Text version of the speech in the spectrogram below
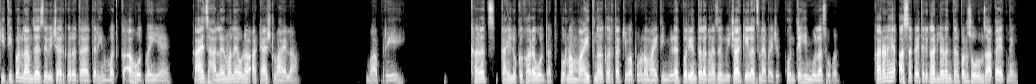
किती पण लांब जायचा विचार करत आहे तर हिंमत का होत नाहीये? काय झालंय मला एवढं अटॅच व्हायला? बापरे! खरंच काही लोक खरं बोलतात. पूर्ण माहीत न करता किंवा पूर्ण माहिती मिळतपर्यंत लग्नाचा विचार केलाच नाही पाहिजे कोणत्याही मुलासोबत. कारण हे असं काहीतरी घडल्यानंतर पण सोडून जाता येत नाही.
